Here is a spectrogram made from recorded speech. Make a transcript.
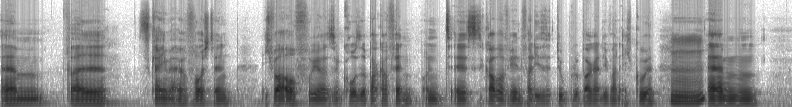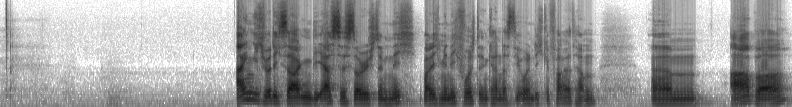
Ähm, weil, das kann ich mir einfach vorstellen. Ich war auch früher so ein großer Bagger-Fan und es gab auf jeden Fall diese Duplo-Bagger, die waren echt cool. Ähm, eigentlich würde ich sagen, die erste Story stimmt nicht, weil ich mir nicht vorstellen kann, dass die ohne dich gefeiert haben. Ähm, aber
